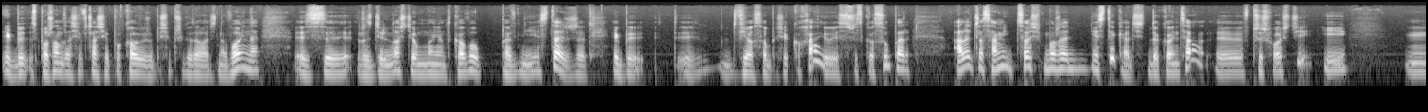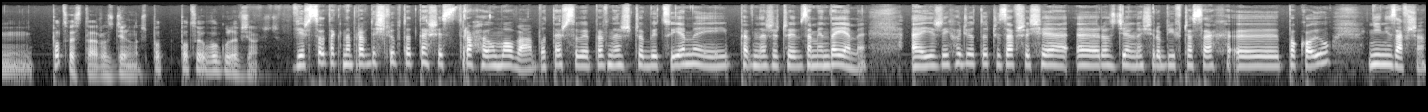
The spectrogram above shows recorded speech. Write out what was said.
jakby sporządza się w czasie pokoju, żeby się przygotować na wojnę, z rozdzielnością majątkową pewnie jest też, że jakby y, dwie osoby się kochają, jest wszystko super, ale czasami coś może nie stykać do końca y, w przyszłości i po co jest ta rozdzielność? Po, po co ją w ogóle wziąć? Wiesz co, tak naprawdę ślub to też jest trochę umowa, bo też sobie pewne rzeczy obiecujemy i pewne rzeczy w zamian dajemy. E, Jeżeli chodzi o to, czy zawsze się e, rozdzielność robi w czasach e, pokoju, nie, nie zawsze,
